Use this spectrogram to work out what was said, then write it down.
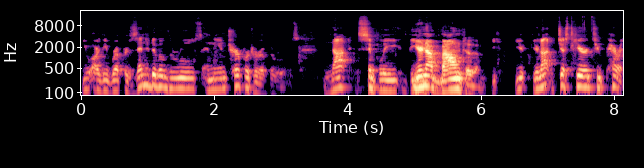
You are the representative of the rules and the interpreter of the rules, not simply the you're not bound to them. you, you're not just here to parrot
